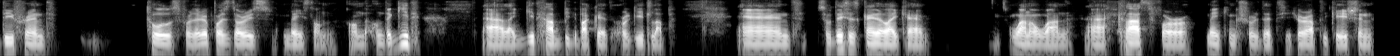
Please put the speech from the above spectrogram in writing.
different tools for the repositories based on, on, on the Git, uh, like GitHub, Bitbucket, or GitLab. And so this is kind of like a 101 uh, class for making sure that your application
